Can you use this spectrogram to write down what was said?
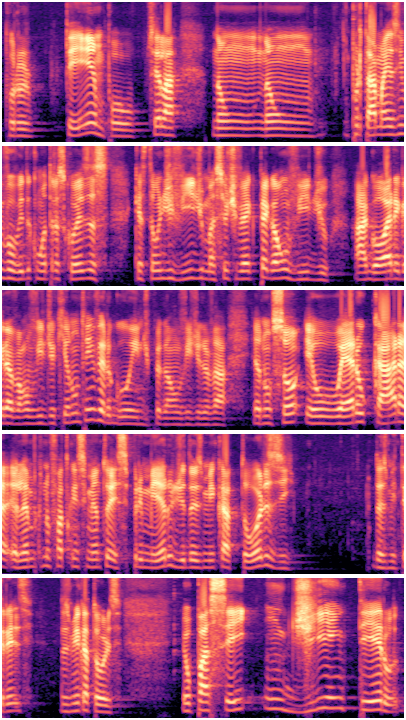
por tempo, sei lá, não, não. Por estar mais envolvido com outras coisas, questão de vídeo, mas se eu tiver que pegar um vídeo agora e gravar um vídeo aqui, eu não tenho vergonha de pegar um vídeo e gravar. Eu não sou. Eu era o cara. Eu lembro que no Foto Conhecimento, esse primeiro de 2014. 2013? 2014. Eu passei um dia inteiro,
